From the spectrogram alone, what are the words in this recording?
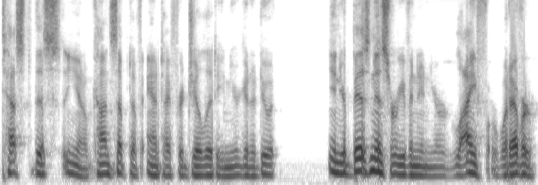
test this you know concept of anti fragility and you're going to do it in your business or even in your life or whatever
